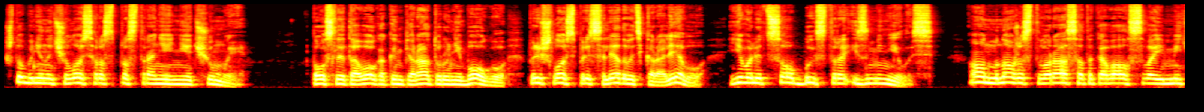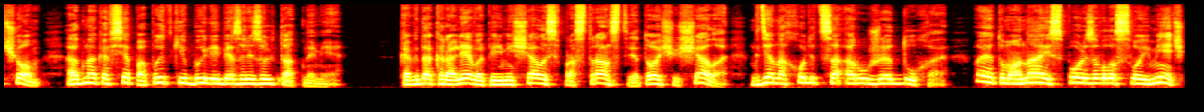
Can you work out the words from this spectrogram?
чтобы не началось распространение чумы. После того, как императору Небогу пришлось преследовать королеву, его лицо быстро изменилось. Он множество раз атаковал своим мечом, однако все попытки были безрезультатными. Когда королева перемещалась в пространстве, то ощущала, где находится оружие духа, поэтому она использовала свой меч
